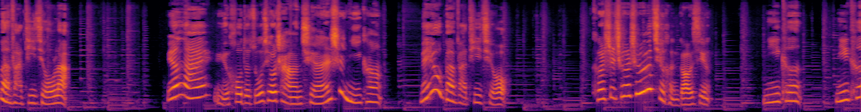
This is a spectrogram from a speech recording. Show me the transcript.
办法踢球了。原来雨后的足球场全是泥坑，没有办法踢球。可是车车却很高兴，泥坑，泥坑。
